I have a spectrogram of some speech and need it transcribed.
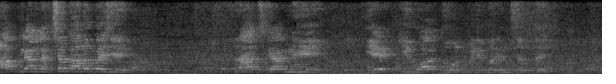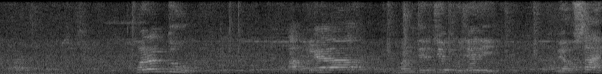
आपल्या लक्षात आलं पाहिजे राजकारण हे एक किंवा दोन पिढीपर्यंत चालतंय. परंतु आपल्या मंदिरचे पुजारी व्यवसाय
